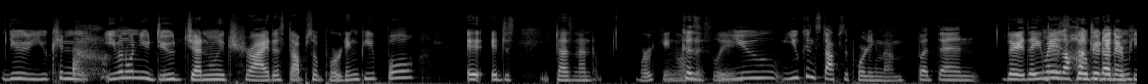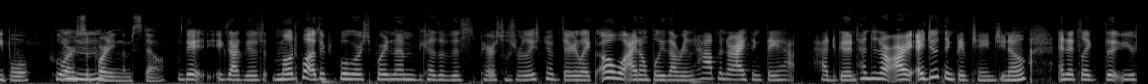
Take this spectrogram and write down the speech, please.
you you can even when you do genuinely try to stop supporting people, it it just doesn't end up working. because Honestly, you you can stop supporting them, but then they they may there's a hundred other people who are Mhm. supporting them still. They, exactly. There's multiple other people who are supporting them because of this parasocial relationship. They're like, oh, well, I don't believe that really happened, or I think they ha- had good intentions, or I, I do think they've changed, you know. And it's like that you're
